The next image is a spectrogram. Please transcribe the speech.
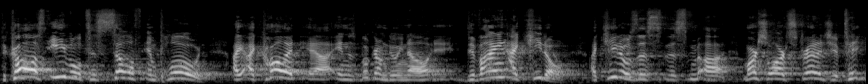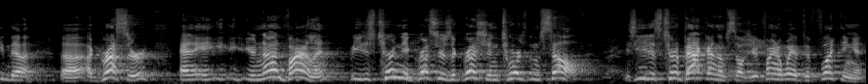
to cause evil to self implode. I, I, call it, uh, in this book I'm doing now, divine Aikido. Aikido is this, this uh, martial arts strategy of taking the uh, aggressor, and it, you're non-violent, but you just turn the aggressor's aggression towards themselves. You see, you just turn it back on themselves. You find a way of deflecting it.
